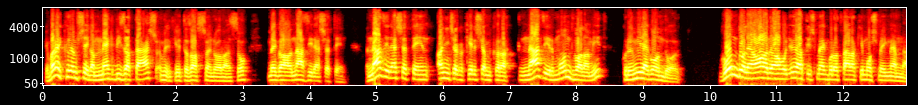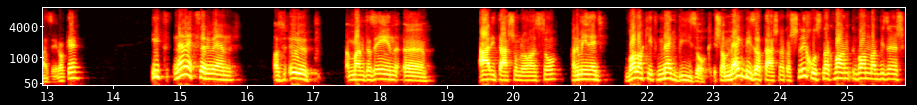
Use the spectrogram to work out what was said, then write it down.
Van egy különbség a megbizatás, amit itt az asszonyról van szó, meg a nazir esetén. A názír esetén annyi csak a kérdés, amikor a názír mond valamit, akkor ő mire gondol? Gondol-e arra, hogy olyat is megborotvál, aki most még nem názér, oké? Okay? Itt nem egyszerűen az ő, mármint az én ö, állításomról van szó, hanem én egy valakit megbízok, és a megbízatásnak, a slichusznak van, vannak bizonyos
